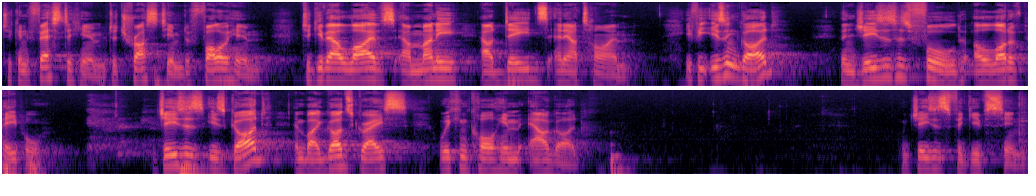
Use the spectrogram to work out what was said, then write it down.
to confess to him, to trust him, to follow him, to give our lives, our money, our deeds, and our time. If he isn't God, then Jesus has fooled a lot of people. Jesus is God, and by God's grace, we can call him our God. Jesus forgives sin.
